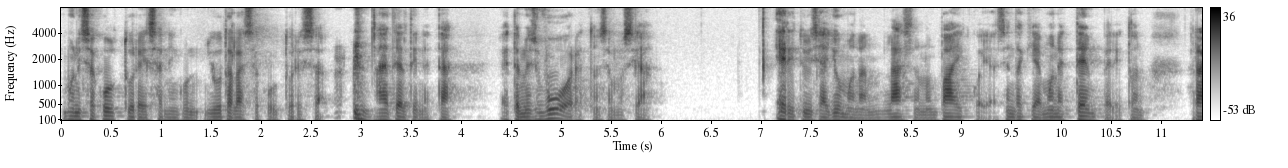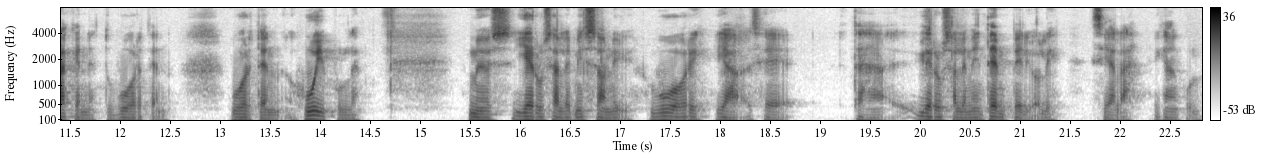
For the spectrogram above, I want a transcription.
monissa kulttuureissa, niin kuin juutalaisessa kulttuurissa, ajateltiin, että, että myös vuoret on semmoisia erityisiä Jumalan läsnäolon paikkoja. Sen takia monet temppelit on rakennettu vuorten, vuorten huipulle – myös Jerusalemissa oli vuori ja se tähän Jerusalemin temppeli oli siellä ikään kuin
